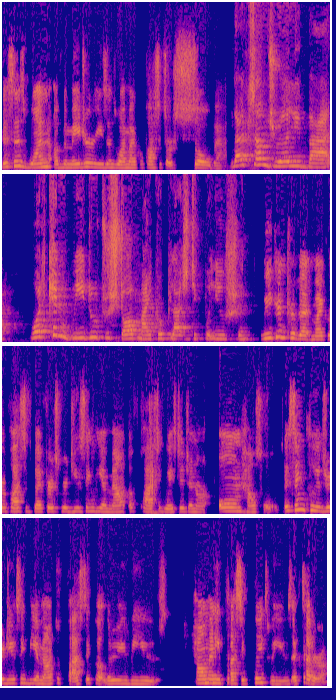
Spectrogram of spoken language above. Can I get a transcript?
This is one of the major reasons why microplastics are so bad. That sounds really bad. What can we do to stop microplastic pollution? We can prevent microplastics by first reducing the amount of plastic wastage in our own household. This includes reducing the amount of plastic cutlery we use, how many plastic plates we use, etc.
